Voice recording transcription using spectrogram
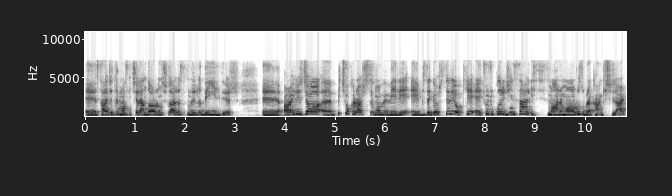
E, sadece temas içeren davranışlarla sınırlı değildir. E, ayrıca e, birçok araştırma ve veri e, bize gösteriyor ki e, çocukları cinsel istismara maruz bırakan kişiler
